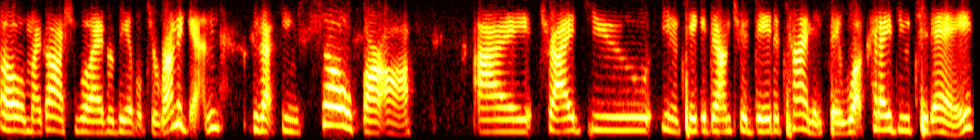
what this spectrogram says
oh my gosh, will I ever be able to run again? Because that seems so far off. I tried to, you know, take it down to a day at a time and say, what could I do today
